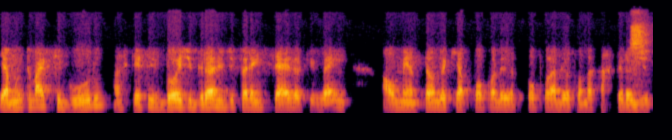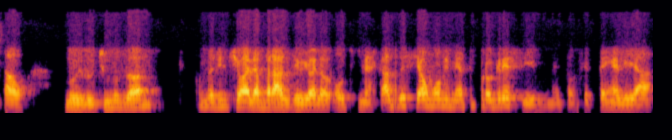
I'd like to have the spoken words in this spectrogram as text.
e é muito mais seguro. Acho que esses dois grandes diferenciais é o que vem aumentando aqui a popularização da carteira digital nos últimos anos. Quando a gente olha Brasil e olha outros mercados, esse é um movimento progressivo. Né? Então, você tem ali o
